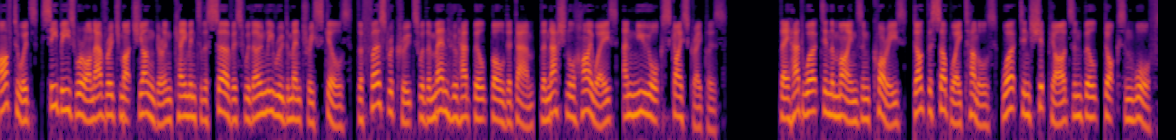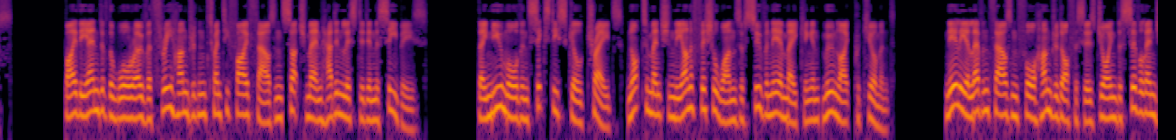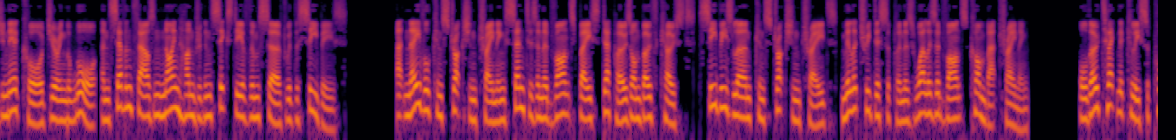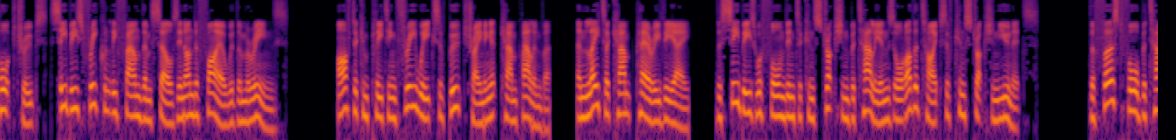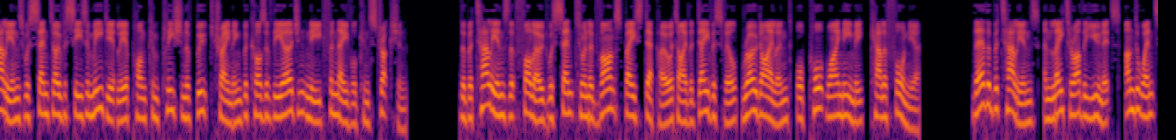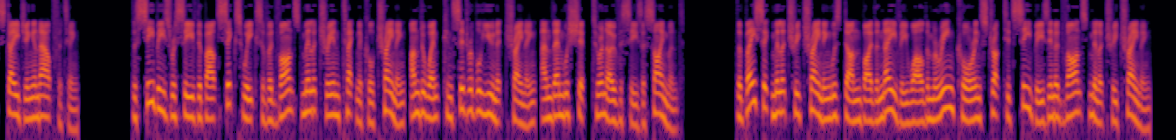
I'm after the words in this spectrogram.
Afterwards, Seabees were on average much younger and came into the service with only rudimentary skills. The first recruits were the men who had built Boulder Dam, the national highways, and New York skyscrapers. They had worked in the mines and quarries, dug the subway tunnels, worked in shipyards and built docks and wharfs. By the end of the war over 325,000 such men had enlisted in the Seabees. They knew more than 60 skilled trades, not to mention the unofficial ones of souvenir making and moonlight procurement. Nearly 11,400 officers joined the Civil Engineer Corps during the war, and 7,960 of them served with the Seabees. At naval construction training centers and advanced base depots on both coasts, Seabees learned construction trades, military discipline as well as advanced combat training. Although technically support troops, Seabees frequently found themselves in under fire with the Marines. After completing three weeks of boot training at Camp Allenver, and later Camp Peary VA, the Seabees were formed into construction battalions or other types of construction units. The first four battalions were sent overseas immediately upon completion of boot training because of the urgent need for naval construction. The battalions that followed were sent to an advanced base depot at either Davisville, Rhode Island, or Port Hueneme, California. There the battalions, and later other units, underwent staging and outfitting. The Seabees received about six weeks of advanced military and technical training, underwent considerable unit training, and then were shipped to an overseas assignment. The basic military training was done by the Navy while the Marine Corps instructed Seabees in advanced military training.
